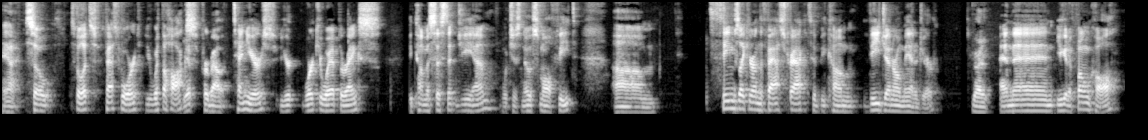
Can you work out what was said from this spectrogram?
Yeah. So, so let's fast forward. You're with the Hawks yep. for about ten years. You work your way up the ranks, become assistant GM, which is no small feat. Um, seems like you're on the fast track to become the general manager. Right. And then you get a phone call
